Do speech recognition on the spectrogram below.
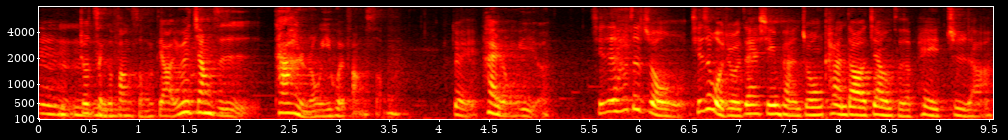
嗯，就整个放松掉，因为这样子他很容易会放松，对，太容易了。其实他这种，其实我觉得在星盘中看到这样子的配置啊。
